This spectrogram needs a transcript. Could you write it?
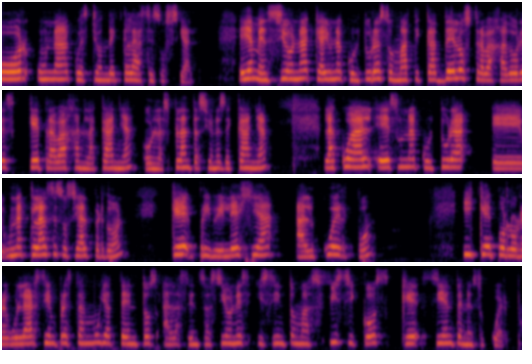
por una cuestión de clase social. Ella menciona que hay una cultura somática de los trabajadores que trabajan la caña o en las plantaciones de caña, la cual es una cultura, eh, una clase social, perdón, que privilegia al cuerpo y que por lo regular siempre están muy atentos a las sensaciones y síntomas físicos que sienten en su cuerpo.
